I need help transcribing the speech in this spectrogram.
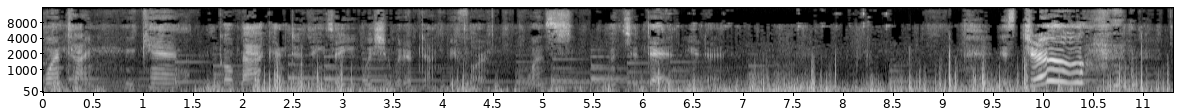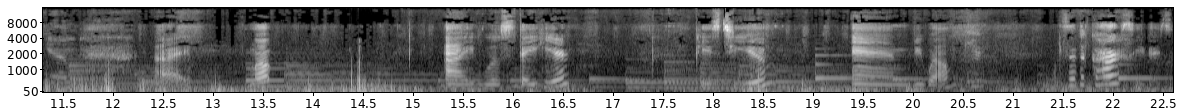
one time. You can't go back and do things that you wish you would have done before. Once, once you're dead, you're dead. It's true. Yeah. Alright. Well, I will stay here. Peace to you. And be well. Is that the car? See you guys.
